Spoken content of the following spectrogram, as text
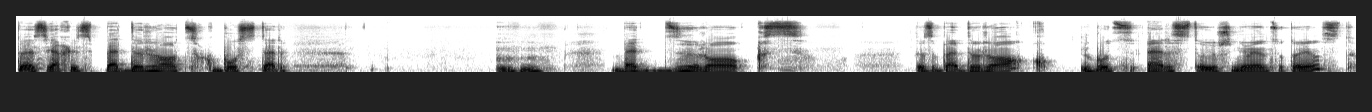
To jest jakiś Bedrock Booster. Mhm. Bedrocks. To jest Bedrock. Boosters to już nie wiem co to jest.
